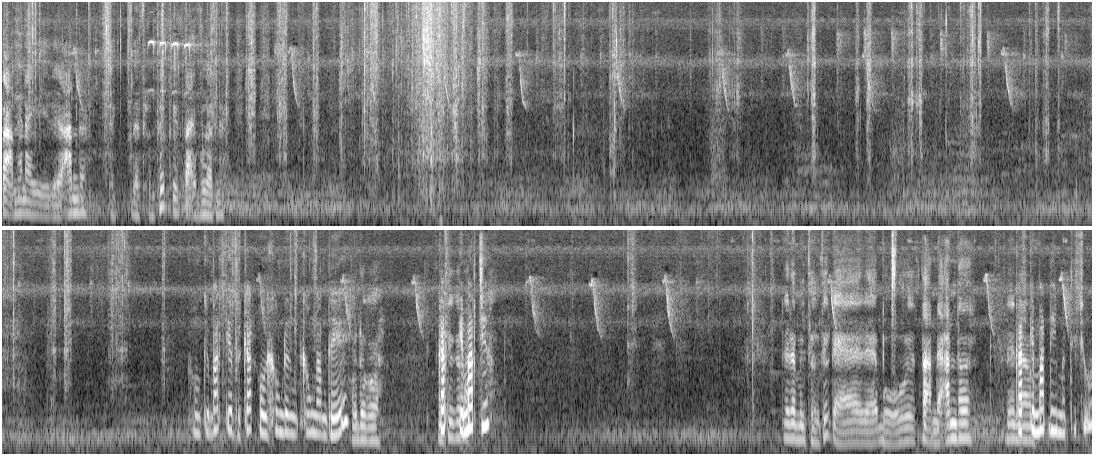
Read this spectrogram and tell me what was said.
tạm thế này để ăn thôi để, để thưởng thức cái tại vườn này. Không cái mắt kia phải cắt rồi không đừng không làm thế. Thôi được rồi. Cắt cái bạn, mắt chứ. Đây là mình thưởng thức để để bổ tạm để ăn thôi. Nên cắt là- cái mắt đi một tí chút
